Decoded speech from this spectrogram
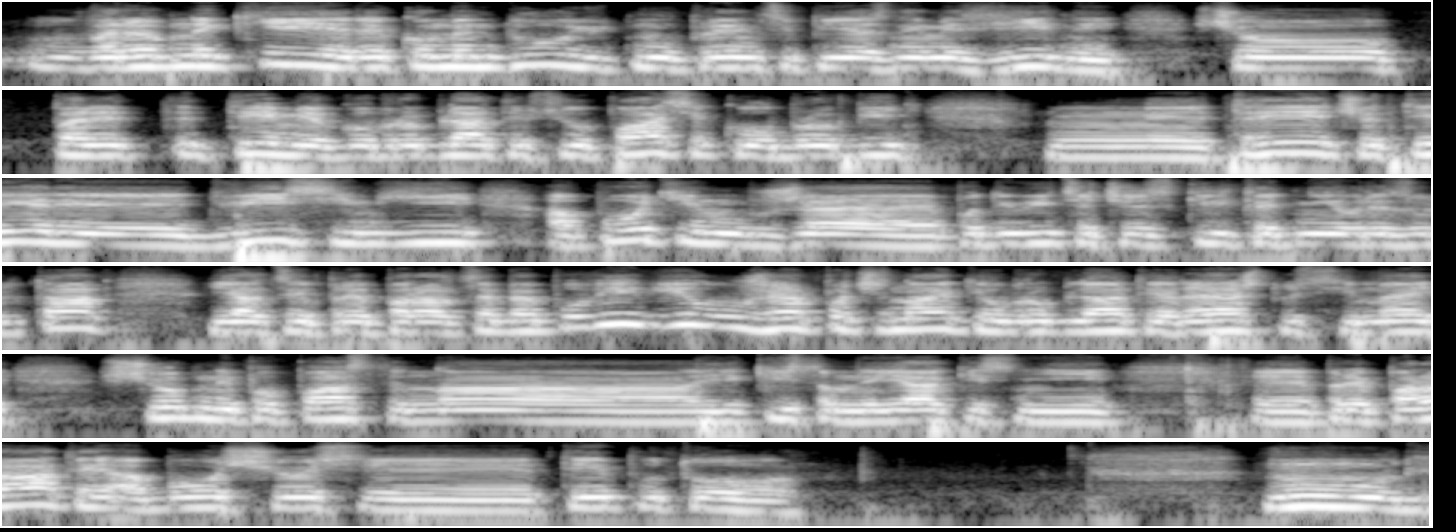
виробники рекомендують, ну, в принципі, я з ними згідний, що перед тим, як обробляти всю пасіку, обробіть 3, 4, 2 сім'ї, а потім вже подивіться через кілька днів результат, як цей препарат себе повів, і вже починайте обробляти решту сімей, щоб не попасти на якісь там неякісні е, препарати або щось е, типу того. Ну,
